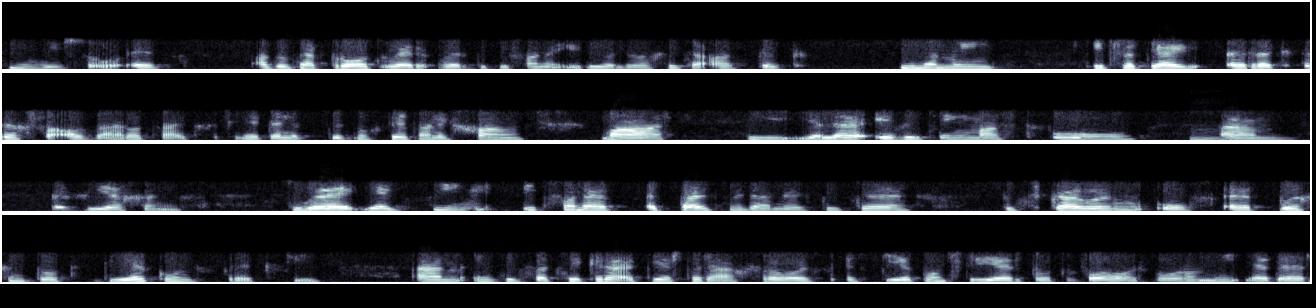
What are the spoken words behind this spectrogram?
sien hierso is as ons nou praat oor oor bietjie van 'n ideologiese aspek, sien 'n mens iets wat jy 'n ruk terug vir al wêreldwyd gesien het en dit is nog steeds aan die gang, maar die hele everything must fall hmm. um bewegings. So jy sien iets van 'n 'n postmodernistiese beskouing of 'n poging tot dekonstruksie. Um en dis wat seker 'n eerste reg vra is is dekonstrueer tot waar, waarom nie eerder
